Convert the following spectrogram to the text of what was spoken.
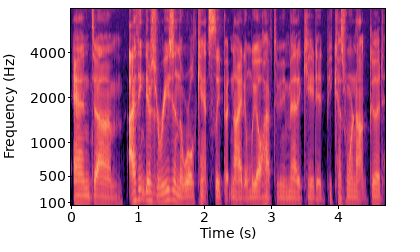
And um, I think there's a reason the world can't sleep at night, and we all have to be medicated because we're not good,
